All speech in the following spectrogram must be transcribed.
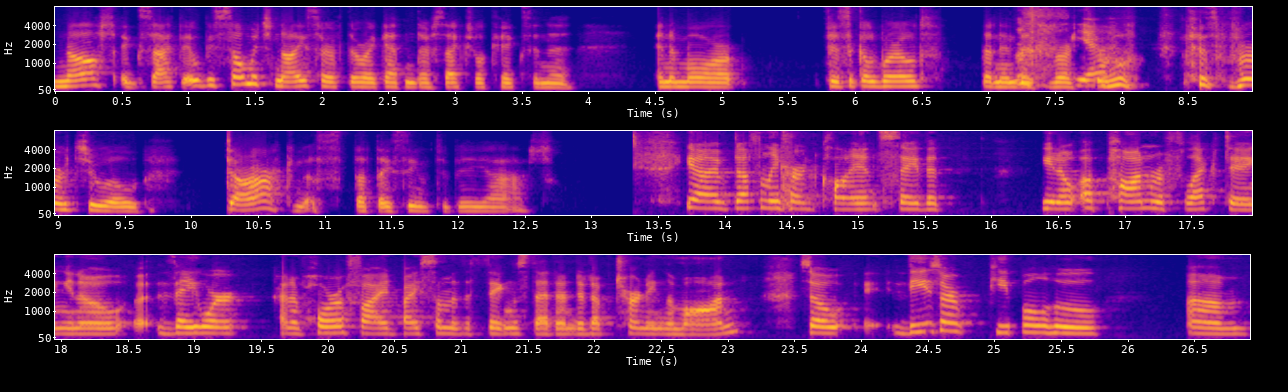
not exactly. It would be so much nicer if they were getting their sexual kicks in a in a more physical world than in this virtual yeah. this virtual darkness that they seem to be at. Yeah, I've definitely heard clients say that you know, upon reflecting, you know, they were kind of horrified by some of the things that ended up turning them on. So these are people who um,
